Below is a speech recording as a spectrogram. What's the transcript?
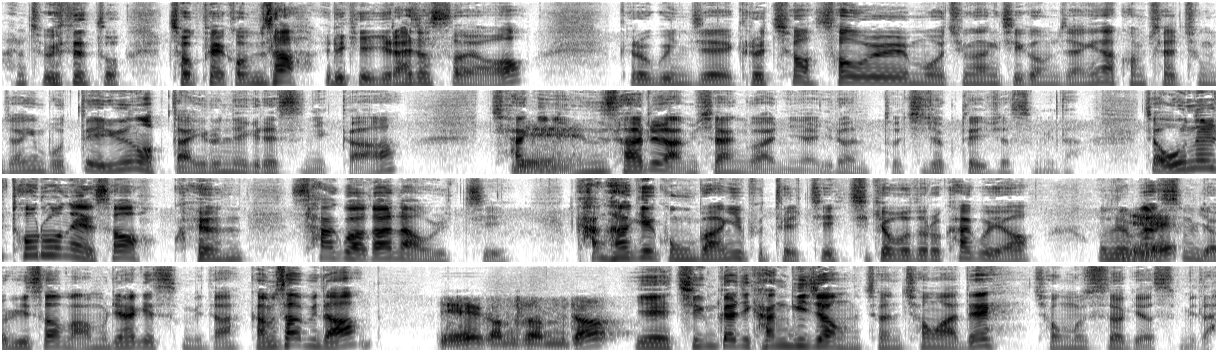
한쪽에서는 또 적폐 검사 이렇게 얘기를 하셨어요. 그리고 이제 그렇죠. 서울 뭐 중앙지검장이나 검찰총장이 뭐 때리는 없다 이런 얘기를 했으니까 차기 네. 인사를 암시한 거 아니냐 이런 또 지적도 해주셨습니다. 자, 오늘 토론에서 과연 사과가 나올지 강하게 공방이 붙을지 지켜보도록 하고요. 오늘 네. 말씀 여기서 마무리하겠습니다. 감사합니다. 네, 감사합니다. 예, 지금까지 강기정 전 청와대 정무수석이었습니다.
